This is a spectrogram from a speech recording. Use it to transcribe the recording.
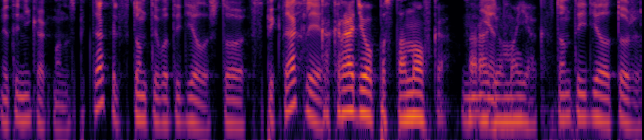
это не как моноспектакль. В том-то вот и дело, что в спектакле... Как радиопостановка на Нет. радио «Маяк». В том-то и дело тоже.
